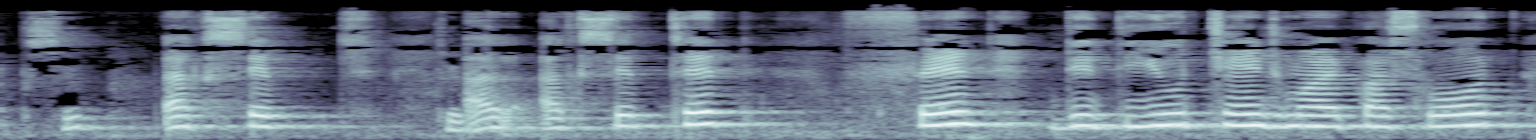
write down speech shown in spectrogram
Accept. accept accepted. Finn, did you change my password?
